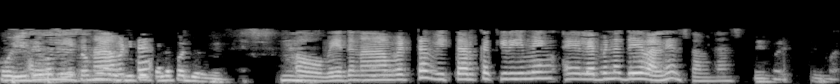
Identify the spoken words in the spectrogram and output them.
ඔය ඒ දේවල් තමයි. ඔව් වේදනාවට විතර්ක කිරීමෙන් ලැබෙන දේවල් නේද ස්වාමීන් වහන්සේ. එහෙමයි. එහෙමයි.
